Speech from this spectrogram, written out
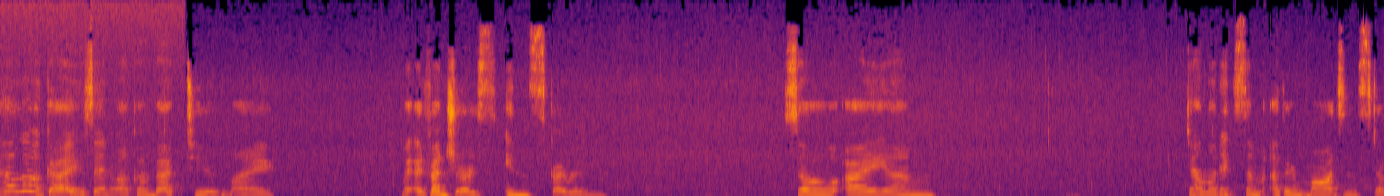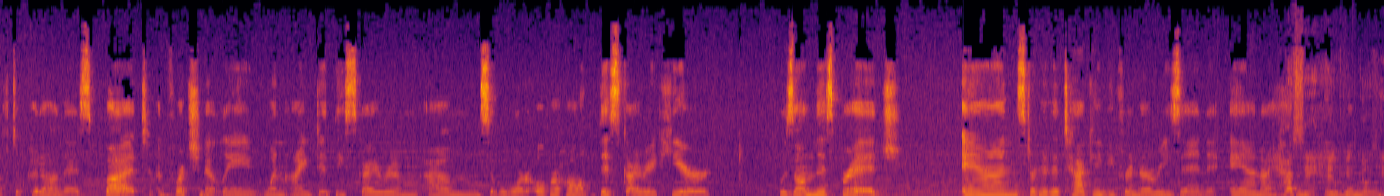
hello guys and welcome back to my my adventures in Skyrim. So I um downloaded some other mods and stuff to put on this, but unfortunately when I did the Skyrim um, Civil War overhaul, this guy right here was on this bridge and started attacking me for no reason and I haven't even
